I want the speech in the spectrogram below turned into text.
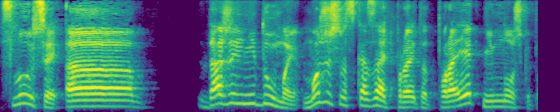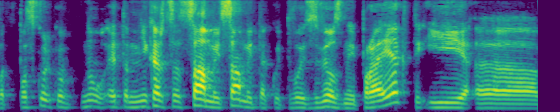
Слушай, а, даже и не думай. Можешь рассказать про этот проект немножко, поскольку, ну, это, мне кажется, самый-самый такой твой звездный проект, и э,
